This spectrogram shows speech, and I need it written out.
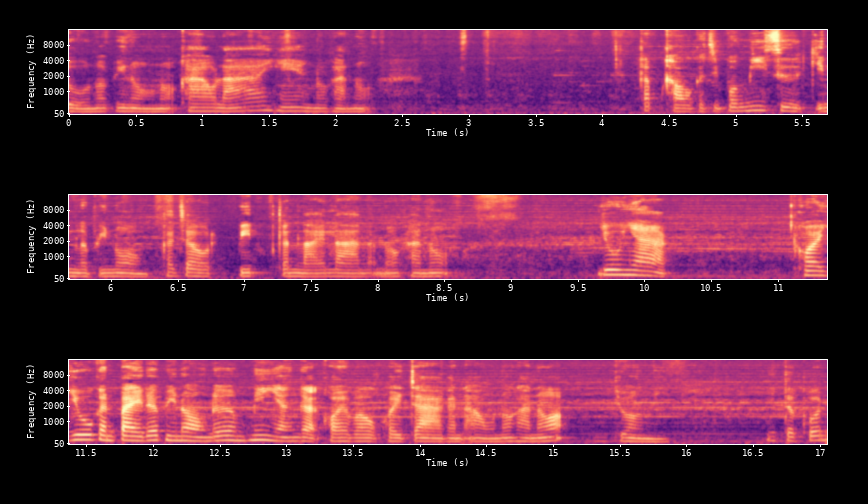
ตัวเนาะพี่น้องเนาะข้าวร้ายแห้งเนาะค่ะเนาะกับเขากับสิบ่มีซื้อกินล้วพี่น้องเขาเจ้าปิดกันหลายร้านแล้วเนาะค่ะเนาะอยู่ยากคอยอยู่กันไปเด้อพี่น้องเด้อมีหยังกะคอยเว้าคอยจากันเอาเนาะค่ะเนาะช่วงนี้มีแต่คน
